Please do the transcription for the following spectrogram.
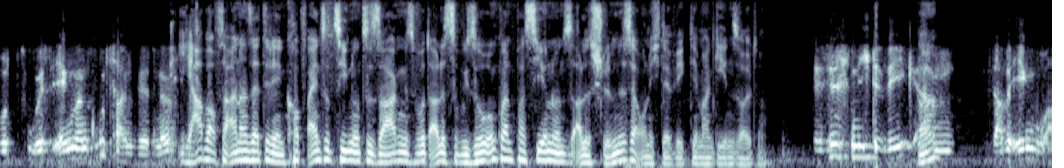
wozu es irgendwann gut sein wird. Ne? Ja, aber auf der anderen Seite den Kopf einzuziehen und zu sagen, es wird alles sowieso irgendwann passieren und es ist alles schlimm, das ist ja auch nicht der Weg, den man gehen sollte. Es ist nicht der Weg, Ja? ähm, ist aber irgendwo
